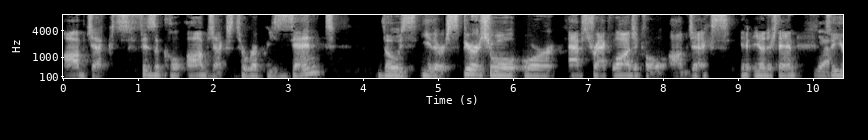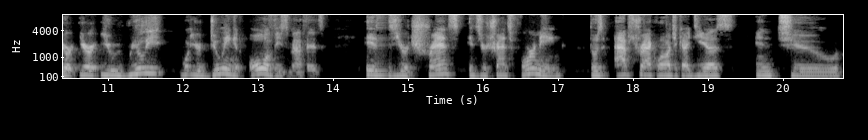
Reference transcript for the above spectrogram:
objects, physical objects, to represent those either spiritual or abstract logical objects. You understand? Yeah. So you're you're you really what you're doing in all of these methods is you're trans is you're transforming those abstract logic ideas into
